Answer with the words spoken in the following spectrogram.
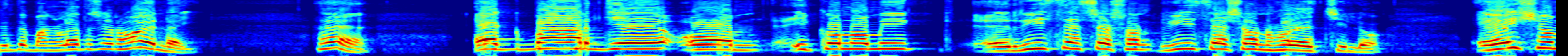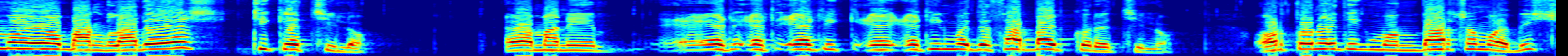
কিন্তু বাংলাদেশের হয় নাই। হ্যাঁ একবার যে ইকোনমিক রিসেশন রিসেশন হয়েছিল, এই সময়ও বাংলাদেশ টিকে ছিল। মানে এটির মধ্যে সার্ভাইভ করেছিল। অর্থনৈতিক মন্দার সময়, বিশ্ব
